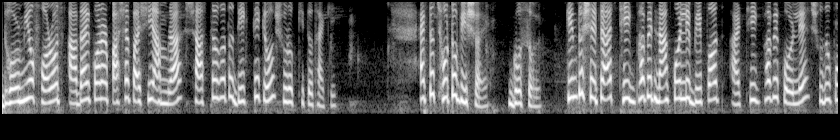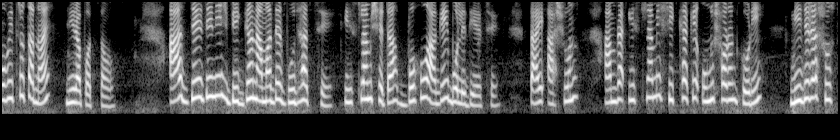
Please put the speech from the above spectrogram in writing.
ধর্মীয় ফরজ আদায় করার পাশাপাশি আমরা স্বাস্থ্যগত দিক থেকেও সুরক্ষিত থাকি। একটা ছোট বিষয়, গোসল। কিন্তু সেটা ঠিকভাবে না করলে বিপদ, আর ঠিকভাবে করলে শুধু পবিত্রতা নয়, নিরাপত্তাও। আজ যে জিনিস বিজ্ঞান আমাদের বোঝাচ্ছে, ইসলাম সেটা বহু আগেই বলে দিয়েছে। তাই আসুন আমরা ইসলামী শিক্ষাকে অনুসরণ করি নিজেরা সুস্থ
